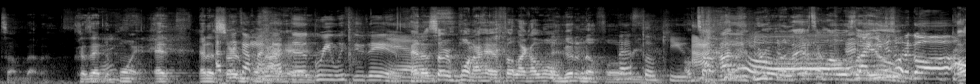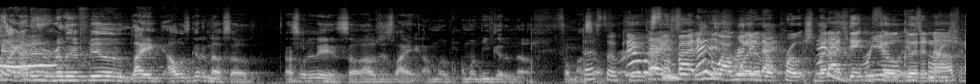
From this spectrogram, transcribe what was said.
something better. Because at the point, at, at a I certain think I'm point, gonna I have had, to agree with you there. Yeah. At a certain point, I had felt like I wasn't good enough for. That's so cute. I'm talking- I, you remember the last time I was Like, like, you yo, just wanna go all- I was like, I didn't really feel like I was good enough. So that's what it is. So I was just like, I'm gonna, I'm gonna be good enough for myself. so right cute. There was somebody that who is I would really have nice. approached, but I didn't feel good enough. inspirational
